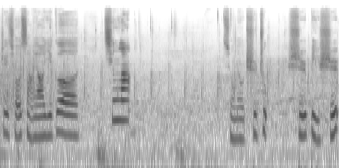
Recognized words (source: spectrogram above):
这球想要一个轻拉，球没有吃住，十比十。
